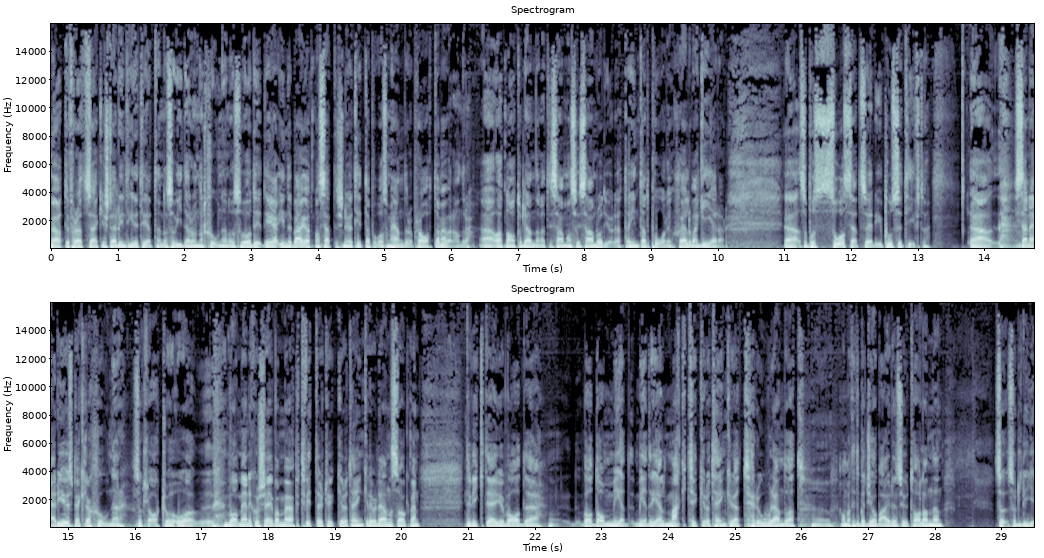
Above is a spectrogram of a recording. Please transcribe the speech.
möte för att säkerställa integriteten och så vidare av nationen och så. Det, det innebär ju att man sätter sig ner och tittar på vad som händer och pratar med varandra. Eh, Och att NATO-länderna tillsammans och i samråd gör detta, inte att Polen själv agerar. Eh, så på så sätt så är det ju positivt. Uh, sen är det ju spekulationer såklart och, och eh, vad människor säger, vad MÖP-Twitter tycker och tänker är väl en sak men det viktiga är ju vad, vad de med, med reell makt tycker och tänker. Jag tror ändå att om man tittar på Joe Bidens uttalanden så, så, li,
